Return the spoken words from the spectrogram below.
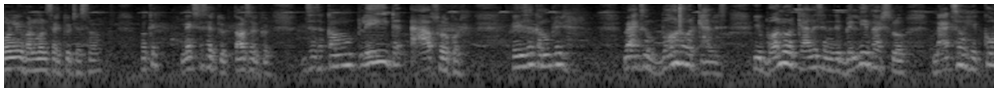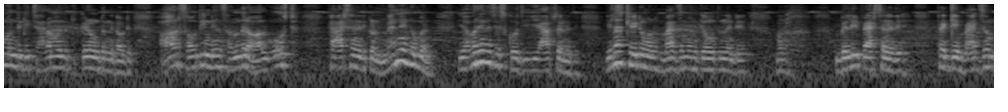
only one month circuit చేస్తున్నాం okay next circuit third circuit this is a complete abs workout it is a complete maximum burn over calories ఈ బర్న్ ఓవర్ క్యాలరీస్ అనేది బెల్లీ ఫ్యాట్స్లో మ్యాక్సిమం ఎక్కువ మందికి చాలామందికి ఇక్కడే ఉంటుంది కాబట్టి ఆర్ సౌత్ ఇండియన్స్ అందరూ ఆల్మోస్ట్ ఫ్యాట్స్ అనేది ఇక్కడ మెన్ అండ్ ఉమెన్ ఎవరైనా చేసుకోవచ్చు ఈ యాప్స్ అనేది ఇలా చేయడం వల్ల మ్యాక్సిమం మనకి ఏమవుతుందంటే మన బెల్లీ ఫ్యాట్స్ అనేది తగ్గి మ్యాక్సిమం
